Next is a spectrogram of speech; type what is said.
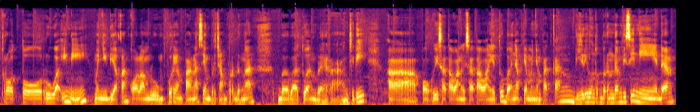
Rotorua ini menyediakan kolam lumpur yang panas yang bercampur dengan bebatuan belerang. Jadi uh, wisatawan-wisatawan itu banyak yang menyempatkan diri untuk berendam di sini dan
